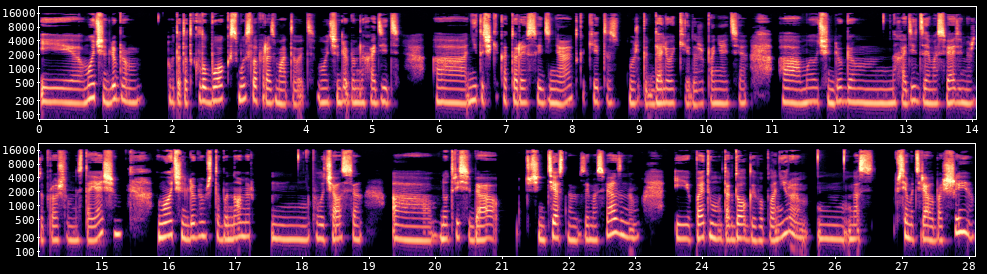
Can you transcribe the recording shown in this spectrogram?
И мы очень любим вот этот клубок смыслов разматывать. Мы очень любим находить а, ниточки, которые соединяют какие-то, может быть, далекие даже понятия. А, мы очень любим находить взаимосвязи между прошлым и настоящим. Мы очень любим, чтобы номер получался а, внутри себя очень тесно взаимосвязанным, и поэтому мы так долго его планируем. У нас все материалы большие,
